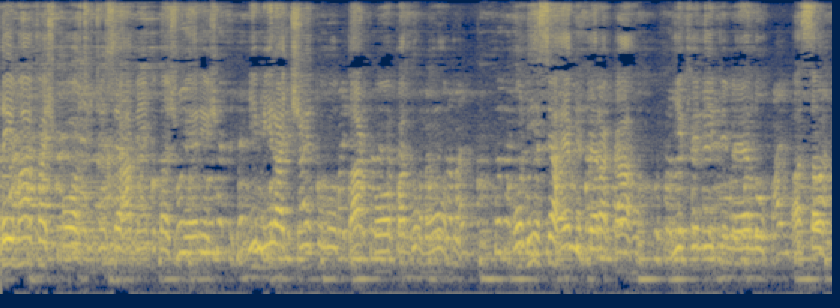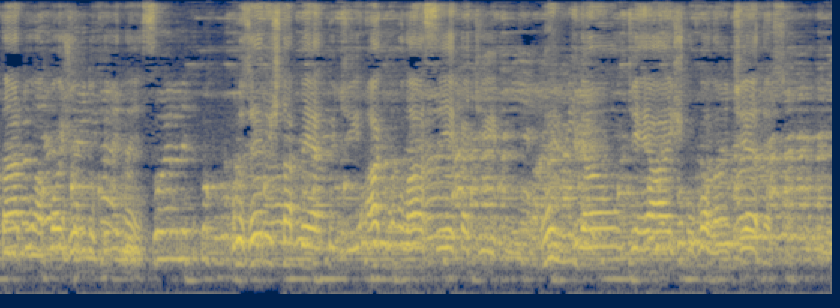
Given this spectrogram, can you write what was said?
Neymar faz corte de encerramento das férias e mira título da Copa do Mundo. Polícia recupera carro e Felipe Melo assaltado após jogo do Fluminense. Cruzeiro está perto de acumular cerca de um milhão de reais com o volante Ederson.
